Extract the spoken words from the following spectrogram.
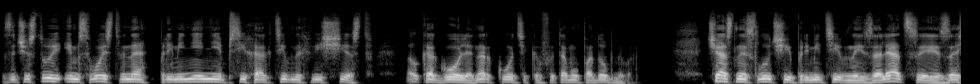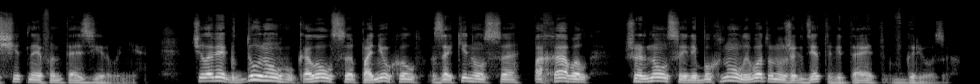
зачастую им свойственно применение психоактивных веществ, алкоголя, наркотиков и тому подобного. Частный случай примитивной изоляции — защитное фантазирование. Человек дунул, укололся, понюхал, закинулся, похавал, ширнулся или бухнул, и вот он уже где-то витает в грезах.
